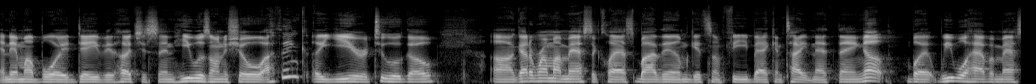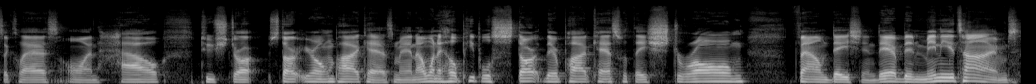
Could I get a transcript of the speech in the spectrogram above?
and then my boy david hutchison he was on the show i think a year or two ago uh, got to run my master class by them get some feedback and tighten that thing up but we will have a master class on how to start start your own podcast man i want to help people start their podcast with a strong foundation there have been many times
